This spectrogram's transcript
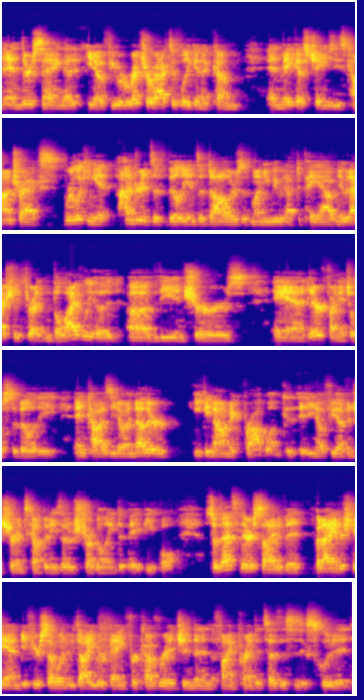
And they're saying that, you know, if you were retroactively going to come and make us change these contracts, we're looking at hundreds of billions of dollars of money we would have to pay out. And it would actually threaten the livelihood of the insurers and their financial stability and cause, you know, another economic problem because you know if you have insurance companies that are struggling to pay people so that's their side of it but i understand if you're someone who thought you were paying for coverage and then in the fine print it says this is excluded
